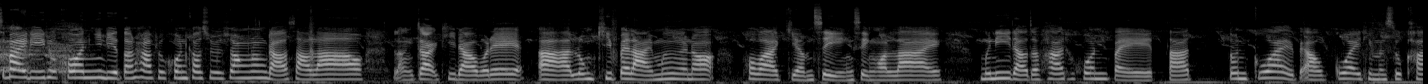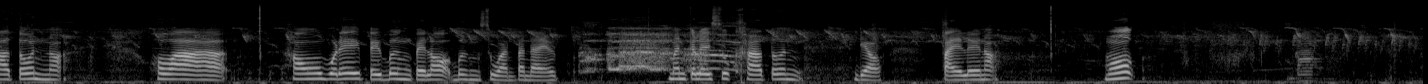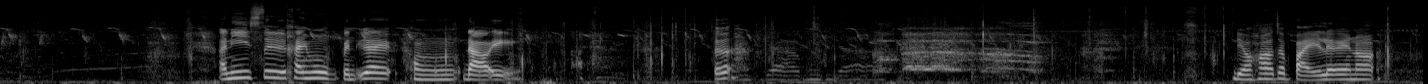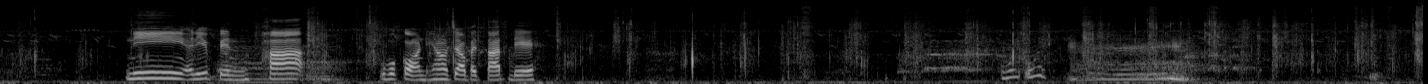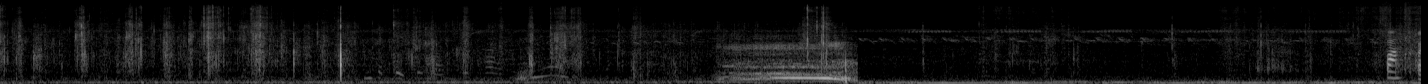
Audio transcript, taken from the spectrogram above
สบายดีทุกคนยินดีต้อนรับทุกคนเข้าสู่ช่องน้องดาวสาวลาว หลังจากที่ดาวบ่ได้อ่าลงคลิปไปหลายมือเนาะเพราะว่าเกี่ยมเสียงเสียงออนไลน์มื้อนี้ดาวจะพาทุกคนไปตัดต้นกล้วยไปเอากล้วยที่มันสุกคาต้นเนาะเพราะว่าเฮาบ่ได้ไปเบิ่งไปเลาะเบิ่งสวนปานใดมันก็เลยสุกคาต้น เดี๋ยวไปเลยเนาะ มกอันนี้ซื้อไข่มุกเป็นเอื้อยของดาวเอง เออเดี๋ยวเราจะไปเลยเนาะ นี่อันนี้เป็นผ้าอุปกรณ์ที่เราจะเอาไปตัดเด้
